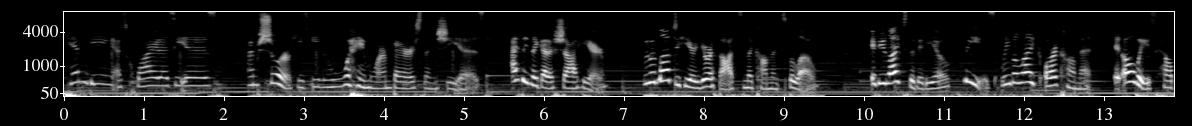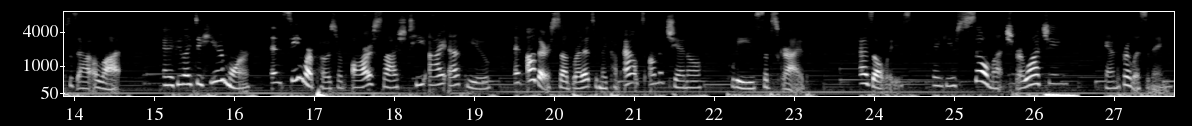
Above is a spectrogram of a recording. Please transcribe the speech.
Him being as quiet as he is, I'm sure he's even way more embarrassed than she is. I think they got a shot here. We would love to hear your thoughts in the comments below. If you liked the video, please leave a like or a comment. It always helps us out a lot. And if you'd like to hear more and see more posts from r slash TIFU and other subreddits when they come out on the channel, please subscribe. As always, thank you so much for watching and for listening.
